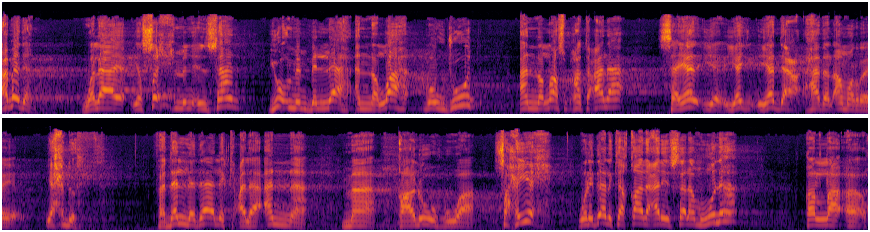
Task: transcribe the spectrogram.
ابدا ولا يصح من إنسان يؤمن بالله أن الله موجود أن الله سبحانه وتعالى سيدع هذا الأمر يحدث. فدل ذلك على أن ما قالوه هو صحيح ولذلك قال عليه السلام هنا قال الله آه،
